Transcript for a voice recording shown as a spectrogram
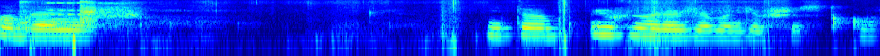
Dobra, już. I to już na razie będzie wszystko.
